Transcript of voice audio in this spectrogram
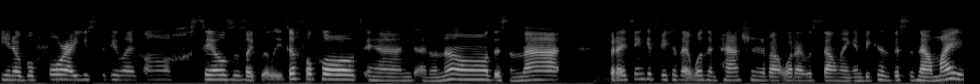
you know, before I used to be like, oh, sales is like really difficult and I don't know, this and that but i think it's because i wasn't passionate about what i was selling and because this is now my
